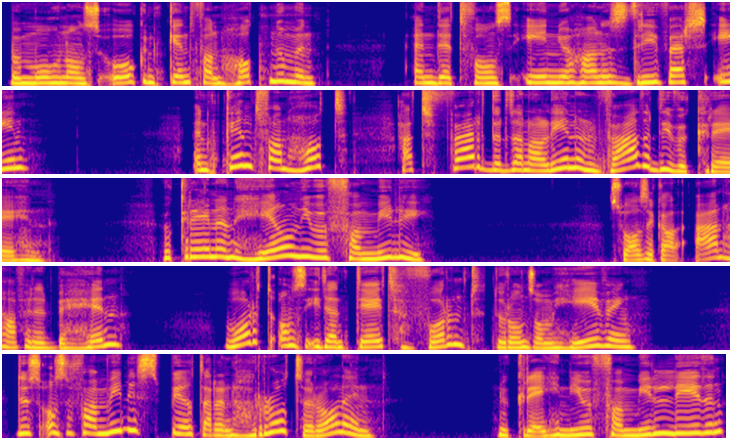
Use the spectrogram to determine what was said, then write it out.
We mogen ons ook een kind van God noemen, en dit volgens 1 Johannes 3, vers 1. Een kind van God gaat verder dan alleen een vader die we krijgen. We krijgen een heel nieuwe familie. Zoals ik al aangaf in het begin, wordt onze identiteit gevormd door onze omgeving. Dus onze familie speelt daar een grote rol in. Nu krijg je nieuwe familieleden,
